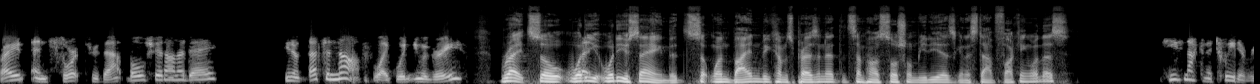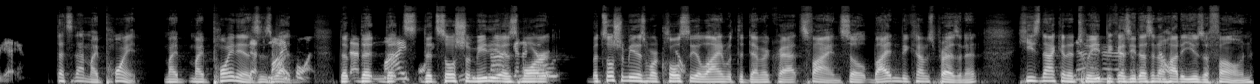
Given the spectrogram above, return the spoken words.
right, and sort through that bullshit on a day. You know, that's enough. Like, wouldn't you agree? Right. So what But- are you what are you saying that so, when Biden becomes president that somehow social media is going to stop fucking with us? He's not going to tweet every day. That's not my point. My my point is That's is what point. that That's that that's- point. that social He's media is more go- but social media is more closely aligned with the Democrats. Fine. So Biden becomes president. He's not going to No, tweet no, no, because he no, doesn't know how to use a phone,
